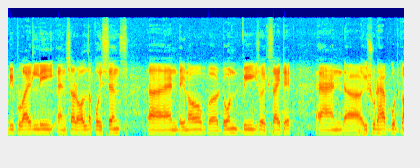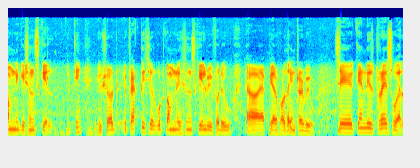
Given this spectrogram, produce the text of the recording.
be politely answer all the questions uh, and you know uh, don't be so excited and uh, you should have good communication skill okay? You should practice your good communication skill before you uh, appear for the interview second is dress well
